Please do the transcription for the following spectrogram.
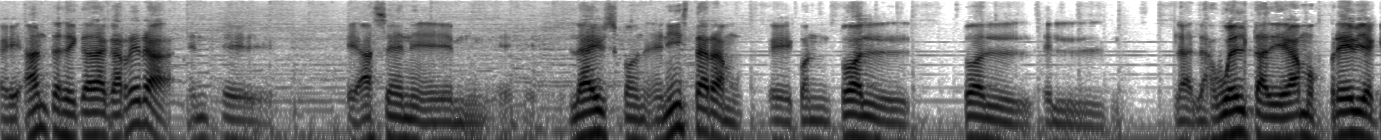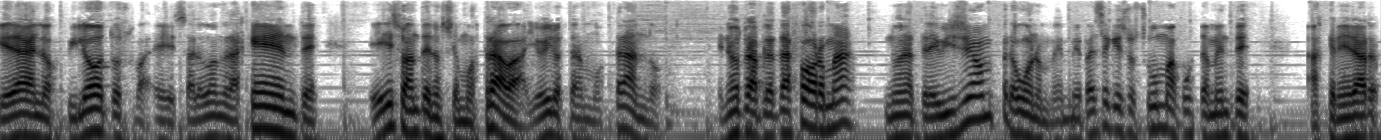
eh, antes de cada carrera, eh, hacen lives con, en Instagram con toda el, toda la, vuelta, digamos, previa que dan los pilotos, saludando a la gente. Eso antes no se mostraba y hoy lo están mostrando en otra plataforma, no en la televisión, pero bueno, me, parece que eso suma justamente a generar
